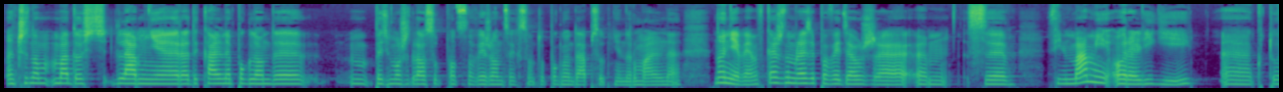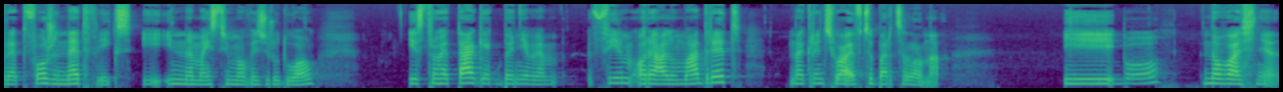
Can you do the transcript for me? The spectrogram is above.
znaczy no, ma dość dla mnie radykalne poglądy, być może dla osób mocno wierzących są to poglądy absolutnie normalne. No nie wiem, w każdym razie powiedział, że z filmami o religii, e, które tworzy Netflix i inne mainstreamowe źródło, jest trochę tak, jakby, nie wiem, film o Realu Madryt nakręciła FC Barcelona. I bo no właśnie,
